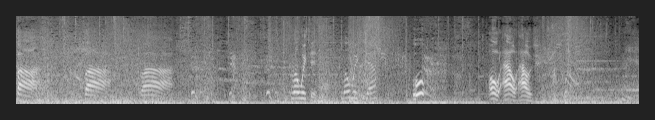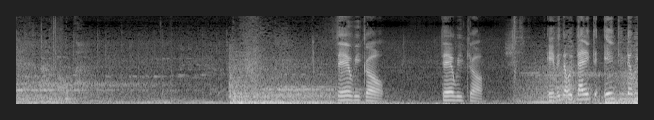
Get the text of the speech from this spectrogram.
Ba. Ba. Ba. Come on with it. Come on with it now. Ooh. Oh, ow, ouch. There we go. There we go. Even though that ain't the ending that we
